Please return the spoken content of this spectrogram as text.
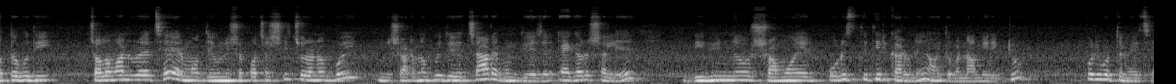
অদ্যাবধি চলমান রয়েছে। এর মধ্যে উনিশশো পঁচাশি, চুরানব্বই, উনিশশো আটানব্বই, দুই চার এবং দুই হাজার এগারো সালে বিভিন্ন সময়ের পরিস্থিতির কারণে হয়তোবা নামের একটু পরিবর্তন হয়েছে।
